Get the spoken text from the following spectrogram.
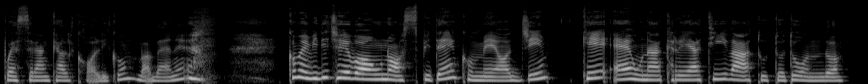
può essere anche alcolico, va bene. Come vi dicevo ho un ospite con me oggi che è una creativa a tutto tondo.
